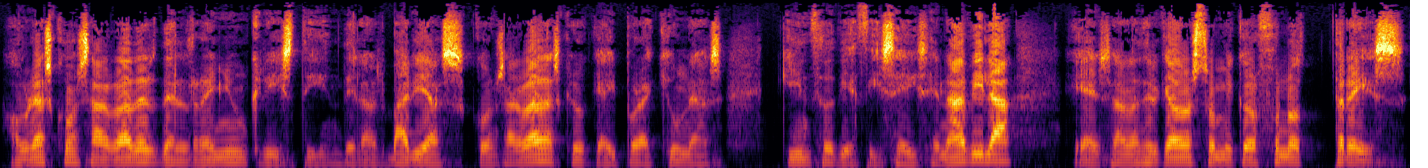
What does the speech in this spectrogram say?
a unas consagradas del Reino Christi. De las varias consagradas, creo que hay por aquí unas 15 o 16 en Ávila. Eh, se han acercado a nuestro micrófono tres.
